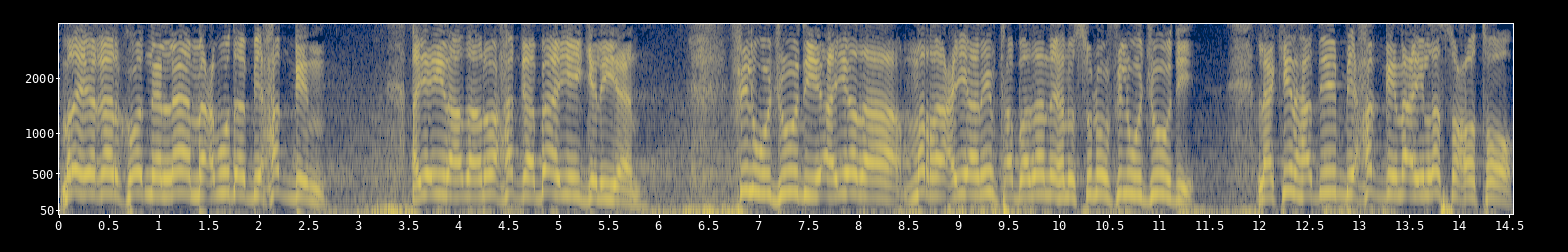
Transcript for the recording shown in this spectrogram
Mararka qaarkoodna laa macbuuda bixaqin ayay yidhaahdaanoo xaqa ba ayay geliyaan filwujuudi ayadaa ma raaciyaan inta badan ahlusunnuhu filwujuudi laakiin haddii bixaqin ay la socoto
